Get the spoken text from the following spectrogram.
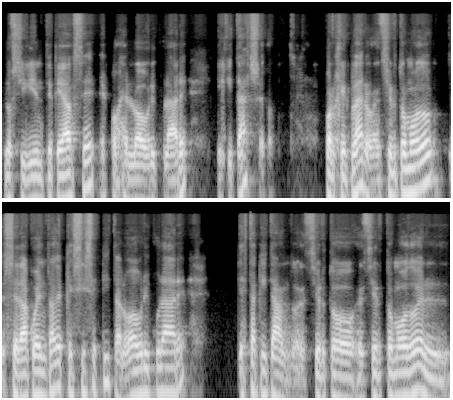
lo siguiente que hace es coger los auriculares y quitárselos. Porque claro, en cierto modo se da cuenta de que si se quita los auriculares, está quitando en cierto, en cierto modo el,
